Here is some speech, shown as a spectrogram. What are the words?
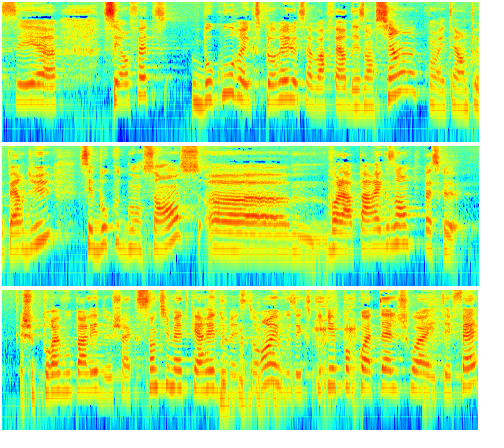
C'est, c'est en fait beaucoup réexplorer le savoir-faire des anciens qui ont été un peu perdus. C'est beaucoup de bon sens. Euh, voilà, par exemple, parce que je pourrais vous parler de chaque centimètre carré du restaurant et vous expliquer pourquoi tel choix a été fait,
